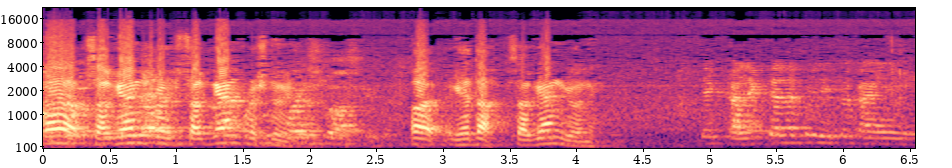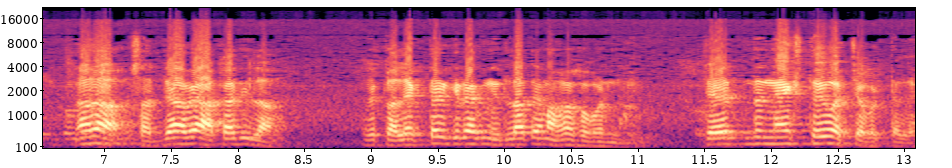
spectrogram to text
हय सगळ्यांक सगळ्यांक प्रश्न. हय घेता सगळ्यांक घेवन ना ना सध्या हांवें हाका दिला कलेक्टर कित्याक न्हिदला तें म्हाका खबर ना ते नॅक्स्ट थंय वचचें पडटलें.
